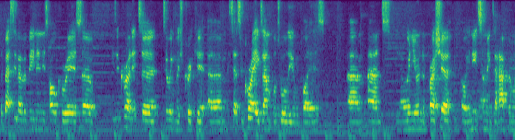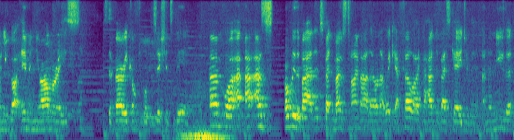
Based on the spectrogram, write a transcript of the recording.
the best he's ever been in his whole career. So he's a credit to, to English cricket. Um, he sets a great example to all the young players. Um, and you know, when you're under pressure or you need something to happen, when you've got him in your armoury, it's, it's a very comfortable position to be in. Um, well, I, I, as probably the batter that spent most time out there on that wicket, I felt like I had the best gauge of it, and I knew that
